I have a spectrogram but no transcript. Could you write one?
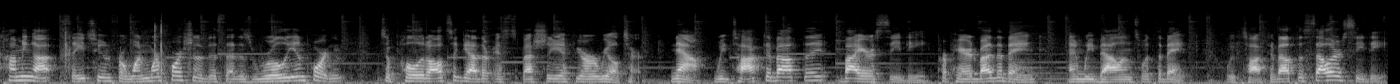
coming up, stay tuned for one more portion of this that is really important to pull it all together, especially if you're a realtor. Now, we talked about the buyer CD prepared by the bank and we balance with the bank. We've talked about the seller CD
